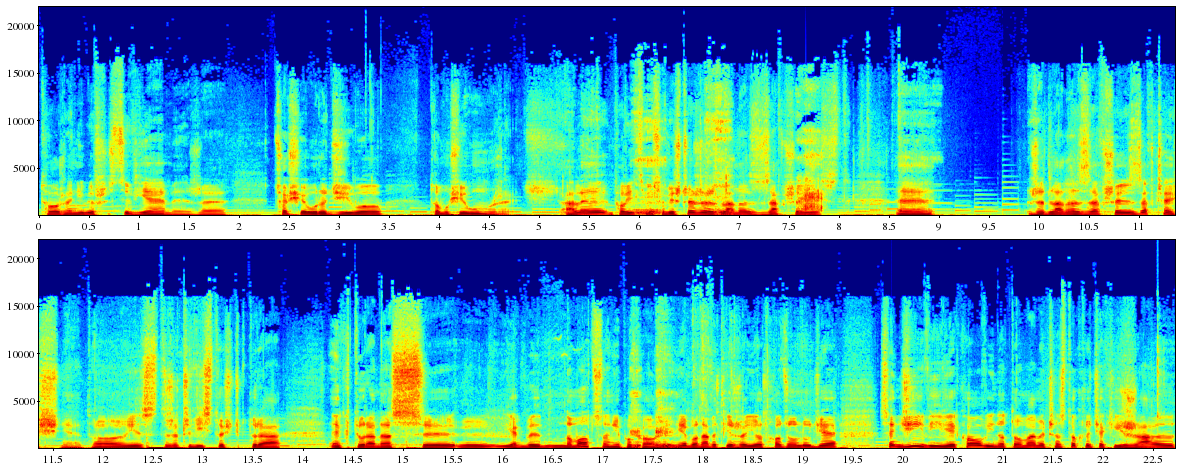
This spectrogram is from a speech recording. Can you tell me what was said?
to, że niby wszyscy wiemy, że co się urodziło, to musi umrzeć. Ale powiedzmy sobie szczerze, że dla nas zawsze jest e, że dla nas zawsze jest za wcześnie. To jest rzeczywistość, która, e, która nas e, jakby no mocno niepokoi, nie? bo nawet jeżeli odchodzą ludzie sędziwi, wiekowi, no to mamy częstokroć jakiś żal,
